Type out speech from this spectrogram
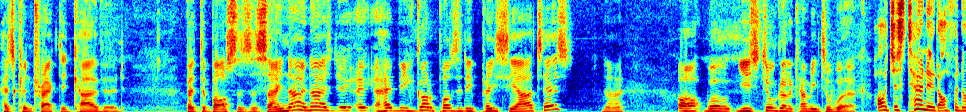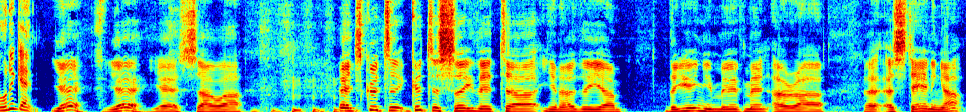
has contracted COVID, but the bosses are saying, no, no, uh, uh, have you got a positive PCR test? No. Oh well, you still got to come into work. I'll just turn it off and on again. Yeah, yeah, yeah. So uh, it's good to good to see that uh, you know the um, the union movement are uh, uh, are standing up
